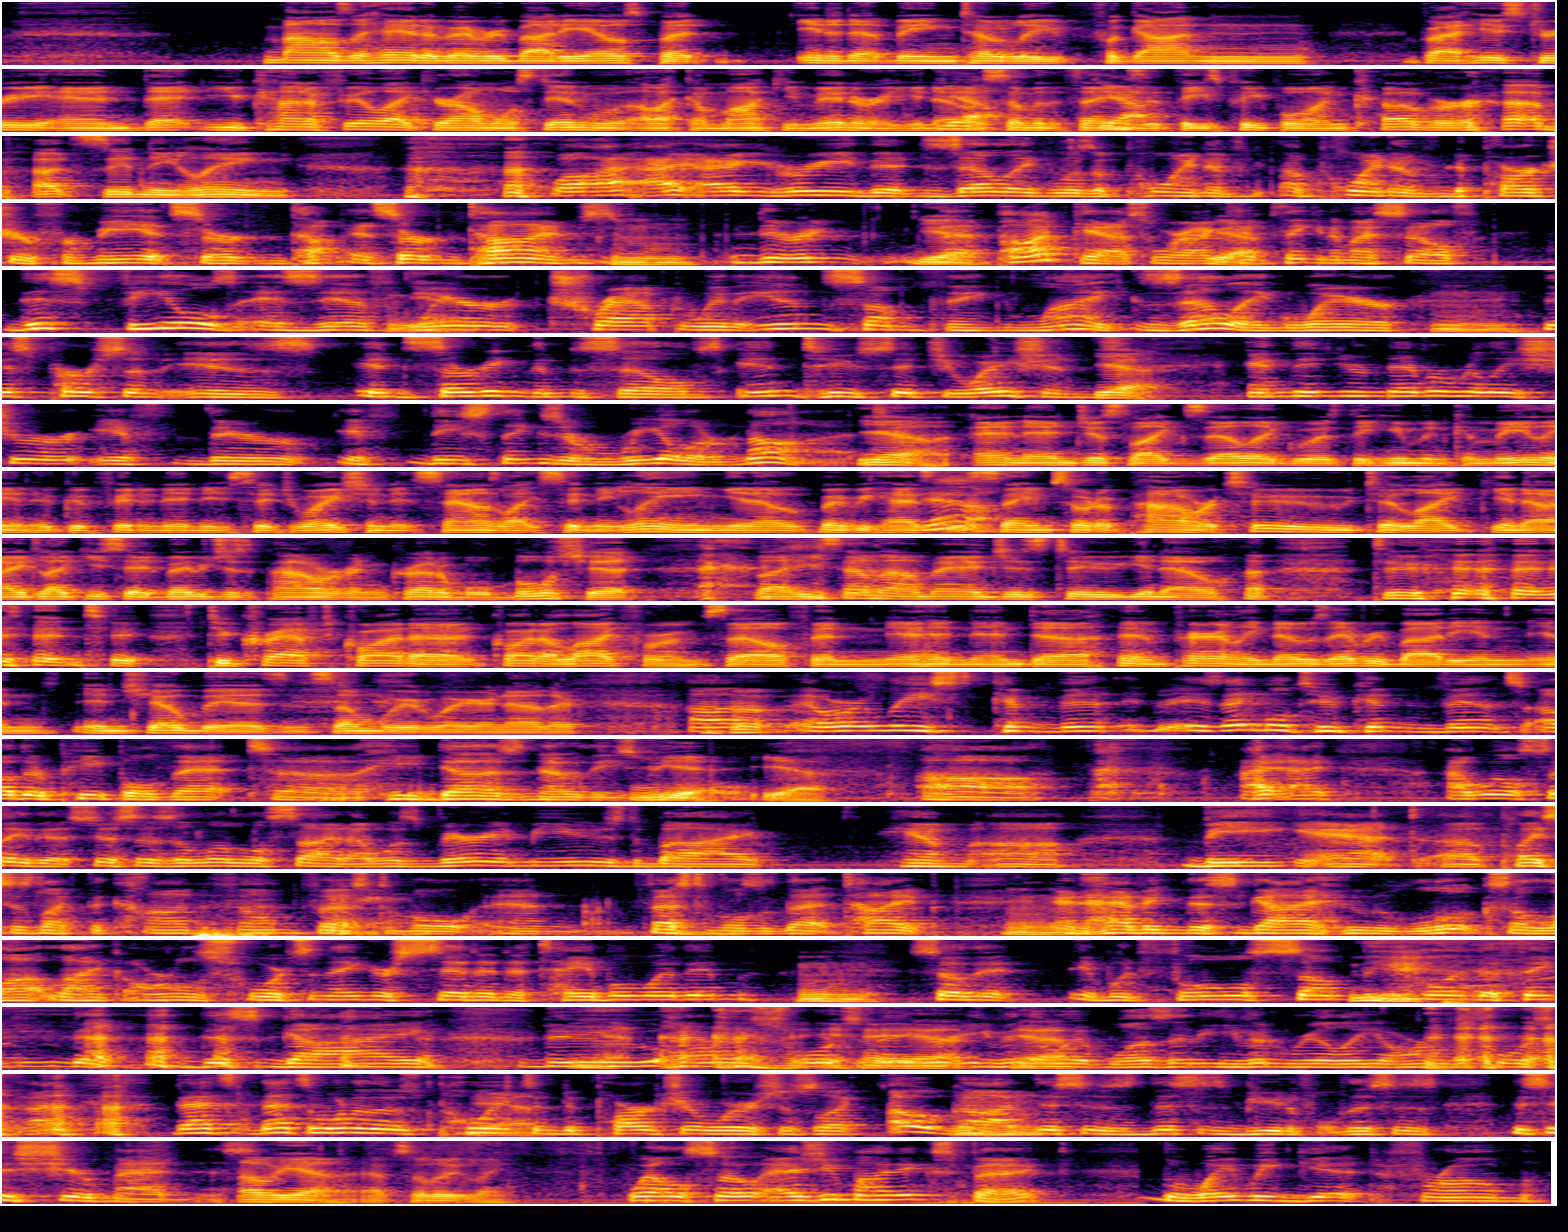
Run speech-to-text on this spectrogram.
miles ahead of everybody else, but ended up being totally forgotten by history, and that you kind of feel like you're almost in like a mockumentary. You know, Yeah. some of the things Yeah. that these people uncover about Sidney Ling. well, I, I agree that Zelig was a point of a point of departure for me at certain ti at certain times during Mm-hmm. Yeah. that podcast where I kept thinking to myself, this feels as if we're trapped within something like Zelig, where Mm-hmm. this person is inserting themselves into situations, Yeah. And then you're never really sure if they're if these things are real or not. Yeah, and and just like Zelig was the human chameleon who could fit in any situation, it sounds like Sidney Ling, you know, maybe has Yeah. the same sort of power too to like, you know, like you said, maybe just the power of incredible bullshit, but he somehow manages to, you know, to to to craft quite a quite a life for himself, and and and uh, apparently knows everybody in, in in showbiz in some weird way or another. Uh, or at least convince is able to convince other people that uh, he does know these people. Yeah, yeah. Uh, I, I I will say this just as a little aside. I was very amused by him uh, being at uh, places like the Cannes Film Festival and festivals of that type, Mhm. and having this guy who looks a lot like Arnold Schwarzenegger sit at a table with him, Mhm. so that it would fool some people into thinking that this guy knew Arnold Schwarzenegger, Yeah, even yeah. though it wasn't even really Arnold Schwarzenegger. I- that's that's one of those points Yeah. of departure where it's just like, oh God, Mhm. this is this is beautiful. This is this is sheer madness. Oh yeah, absolutely. Well, so as you might expect, the way we get from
